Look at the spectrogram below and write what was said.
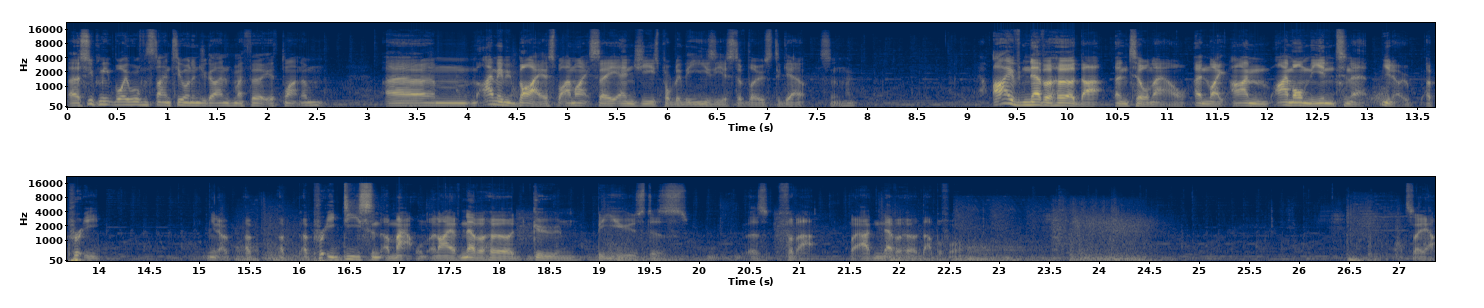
Uh, Super Meat Boy Wolfenstein 2 on Ninja Gaiden for my 30th Platinum. Um, I may be biased, but I might say NG is probably the easiest of those to get. I've never heard that until now, and like I'm I'm on the internet, you know, a pretty, you know, a, a, a pretty decent amount, and I have never heard goon be used as as for that. Like I've never heard that before. So yeah.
